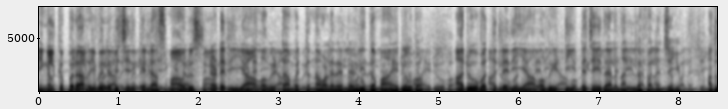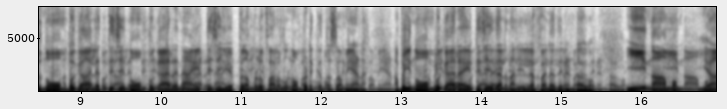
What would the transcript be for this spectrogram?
നിങ്ങൾക്കിപ്പോ ഒരു അറിവ് ലഭിച്ചിരിക്കില്ല അസ്മാഉലുസിനയുടെ റിയാമ വീട്ടാൻ പറ്റുന്ന വളരെ ലളിതമായ രൂപം. ആ രൂപത്തിലെ റിയാമ വീട്ടിയിട്ട് ചെയ്താൽ നല്ല ഫലം ചെയ്യും. അത് നോമ്പുകാലത്ത് നോമ്പുകാരനായിട്ട് ചെയ്യും. ഇപ്പൊ നമ്മൾ ഫർദ് നോമ്പെടുക്കുന്ന സമയമാണ് അപ്പൊ ഈ നോമ്പുകാരായിട്ട് ചെയ്താൽ നല്ല ഫലം അതിനുണ്ടാകും. ഈ നാമം യാ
